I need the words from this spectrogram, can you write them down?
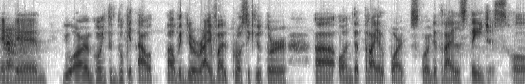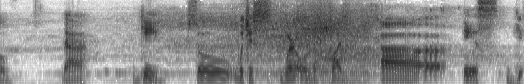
and then you are going to duke it out uh, with your rival prosecutor uh, on the trial parts or the trial stages of the game. So which is where all the fun uh, is g-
